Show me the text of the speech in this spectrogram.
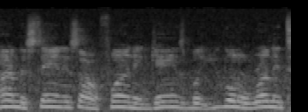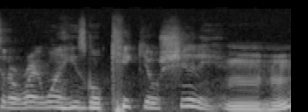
I understand it's all fun and games, but you're gonna run into the right one, he's gonna kick your shit in. mm-hmm.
